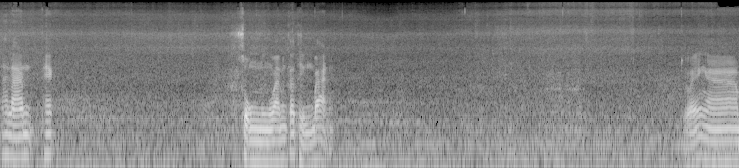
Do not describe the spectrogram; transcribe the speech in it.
ถ้าร้านแพ็ค ส่งหนึ่งวันก็ถึงบ้าน สวยงาม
